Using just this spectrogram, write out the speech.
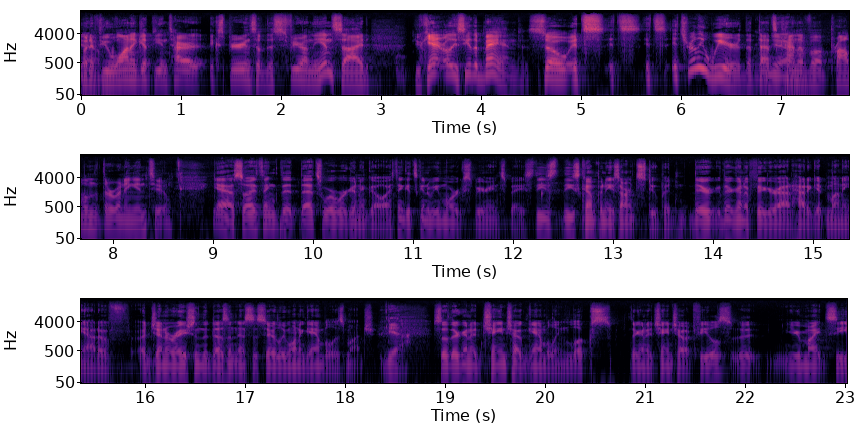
but if you want to get the entire experience of the sphere on the inside you can't really see the band so it's it's it's it's really weird that that's Yeah. kind of a problem that they're running into Yeah, so I think that that's where we're going to go. I think it's going to be more experience based. These these companies aren't stupid. They're they're going to figure out how to get money out of a generation that doesn't necessarily want to gamble as much. yeah So they're going to change how gambling looks. They're going to change how it feels. Uh, You might see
